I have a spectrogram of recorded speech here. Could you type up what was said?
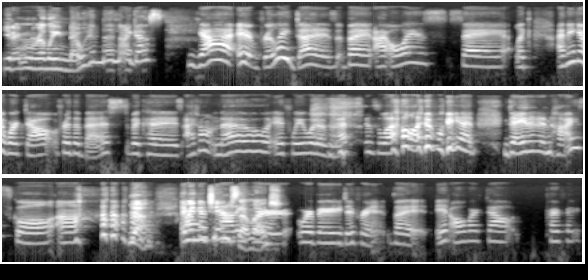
you didn't really know him then, I guess? Yeah, it really does. But I always say like I think it worked out for the best because I don't know if we would have met as well if we had dated in high school. Uh, yeah, I mean you changed so much. We're, we're very different, but it all worked out perfect.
